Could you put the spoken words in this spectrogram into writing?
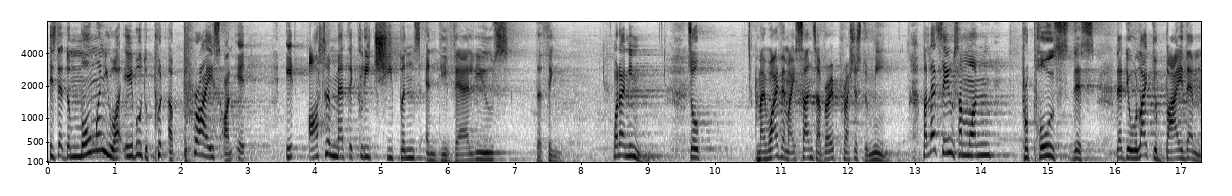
is that the moment you are able to put a price on it, it automatically cheapens and devalues the thing. What I mean? So, my wife and my sons are very precious to me. But let's say someone proposed this, that they would like to buy them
